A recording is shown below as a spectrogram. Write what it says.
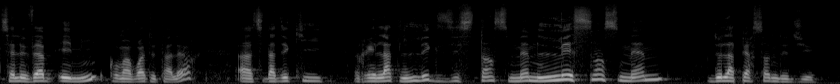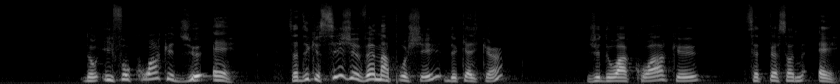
c'est le verbe émis qu'on va voir tout à l'heure, c'est-à-dire qui relate l'existence même, l'essence même de la personne de Dieu. Donc il faut croire que Dieu est. C'est-à-dire que si je vais m'approcher de quelqu'un, je dois croire que cette personne est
